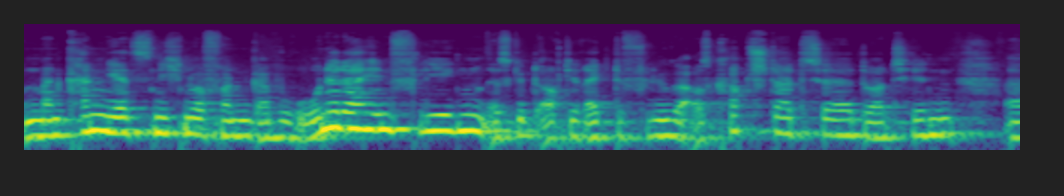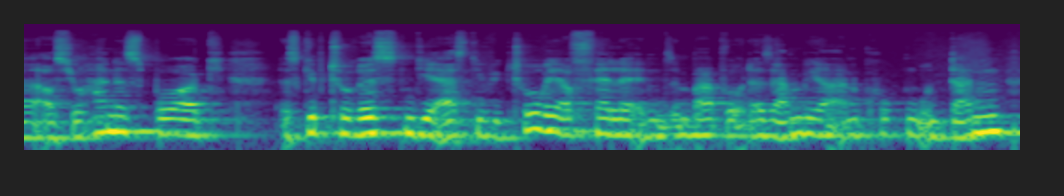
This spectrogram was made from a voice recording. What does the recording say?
Und man kann jetzt nicht nur von Gaborone dahin fliegen, es gibt auch direkte Flüge aus Kapstadt äh, dorthin, äh, aus Johannesburg. Es gibt Touristen, die erst die Victoria-Fälle in Simbabwe oder Sambia angucken und dann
